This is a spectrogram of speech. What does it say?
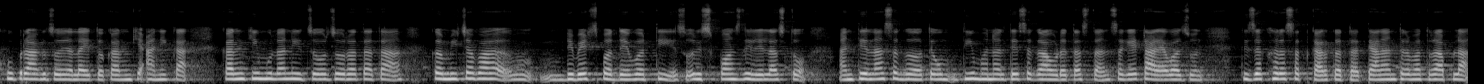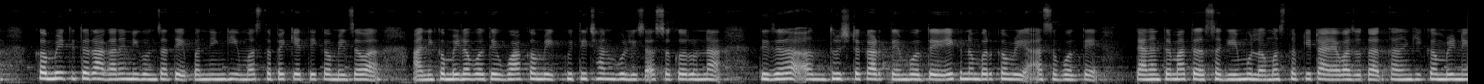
खूप राग जो याला येतो कारण की आणि का कारण की मुलांनी जोरजोरात आता कमीच्या बा डिबेट स्पर्धेवरती रिस्पॉन्स दिलेला असतो. आणि त्यांना सगळं ते ती म्हणाल ते सगळं आवडत असतं सगळे टाळ्या वाजून तिचं खरं सत्कार करतात. त्यानंतर मात्र आपला कमी तिथं रागाने निघून जाते पण निंगी मस्तपैकी येते कमी जवळ आणि कमीला बोलते वा कमी किती छान बोलीस असं करून ना. तिचं दृष्ट काढते बोलते एक नंबर कमी असं बोलते. त्यानंतर मात्र सगळी मुलं मस्तपैकी टाळ्या वाजवतात कारण की कमळीने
